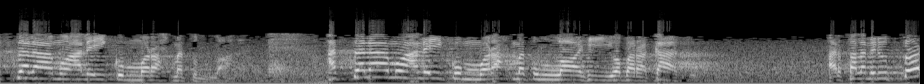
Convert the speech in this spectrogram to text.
আসসালামু আলাইকুম রহমতুল্লাহ। আসসালামু আলাইকুম রহমতুল্লাহি ওবারাকাত আর সালামের উত্তর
